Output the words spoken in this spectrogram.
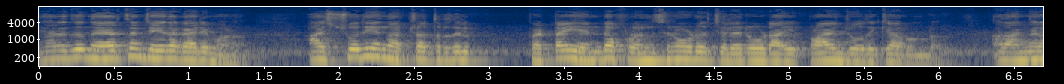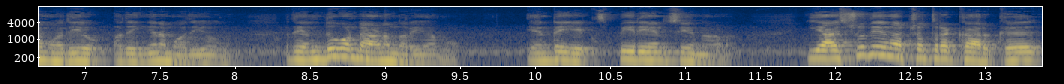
ഞാനിത് നേരത്തെ ചെയ്ത കാര്യമാണ്. അശ്വതി നക്ഷത്രത്തിൽ പെട്ട എന്റെ ഫ്രണ്ട്സിനോട് ചിലരോട് അഭിപ്രായം ചോദിക്കാറുണ്ട്. അങ്ങനെ മതിയോ? അത് ഇങ്ങനെ മതിയോ എന്ന്. അത് എന്തുകൊണ്ടാണെന്നറിയാമോ? എന്റെ എക്സ്പീരിയൻസിൽ നിന്നാണ് ഈ അശ്വതി നക്ഷത്രക്കാർക്ക്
